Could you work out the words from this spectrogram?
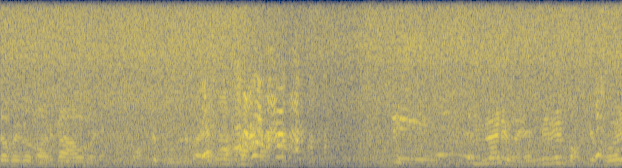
तपाईँको घर कहाँ हो भने भक्तु भुल भयो। तिम्रो नि भने मेरै भक्तु भुल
